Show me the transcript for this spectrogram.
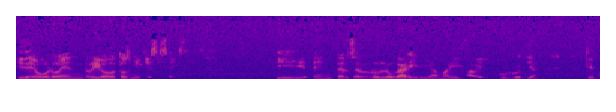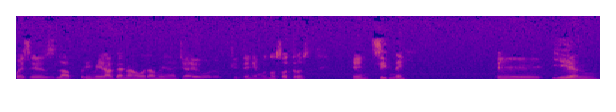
y de oro en Río 2016. Y en tercer lugar iría María Isabel Urrutia, que pues es la primera ganadora medalla de oro que tenemos nosotros en Sydney. Eh, y en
